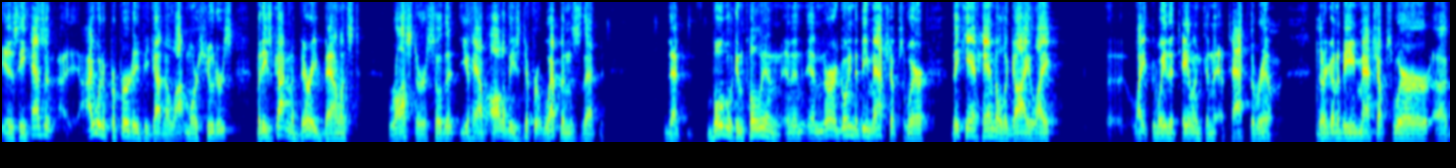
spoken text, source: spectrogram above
is he hasn't I- I would have preferred if he gotten a lot more shooters, but he's gotten a very balanced roster so that you have all of these different weapons that that Vogel can pull in and and, there are going to be matchups where they can't handle a guy like uh, like the way that Talen can attack the rim. There are going to be matchups where a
